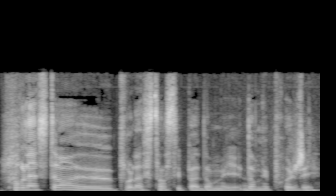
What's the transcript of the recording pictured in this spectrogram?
Pour l'instant, euh, pour l'instant, c'est pas dans mes dans mes projets.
